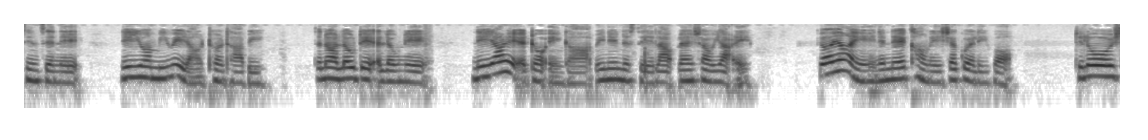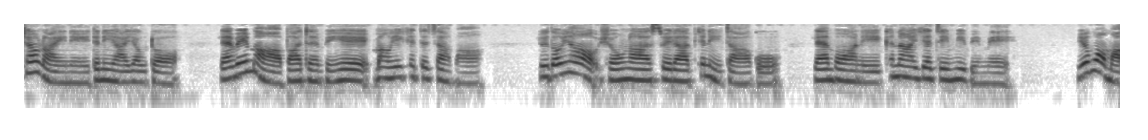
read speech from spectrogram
ချင်းချင်းနဲ့နေရွံမီးတွေတောင်ထွန်းထားပြီးကျွန်တော်လှုပ်တဲ့အလုံးနဲ့နေရတဲ့အတော်အိမ်ကမိနစ်20လောက်လမ်းလျှောက်ရတယ်။ပြောရရင်နည်းနည်းခေါင်လေးရက်ွက်လေးပေါ့။ဒီလိုလျှောက်လာရင်လည်းတနေရာရောက်တော့ လမ်းဘေးမှာဘာတန်ပင်ရဲ့မောင်ရိပ်ခက်ကြကြမှာလူသုံးယောက်ရုံလာဆွေလာဖြစ်နေကြကိုလမ်းပေါ်ကနေခဏရက်ကြည့်မိပေမဲ့မြို့ပေါ်မှာ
